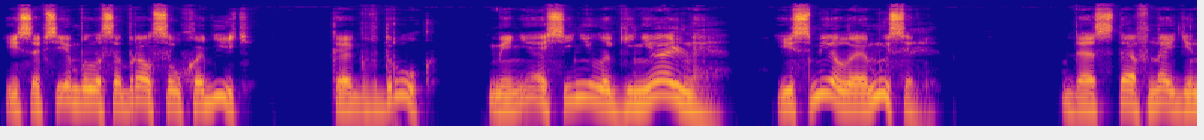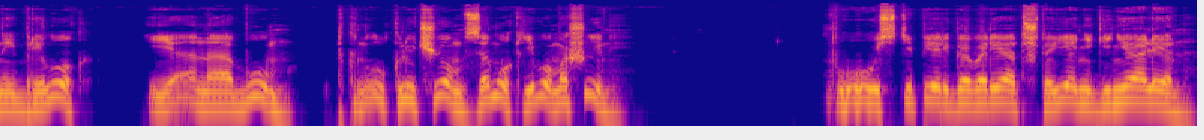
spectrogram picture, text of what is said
и совсем было собрался уходить, как вдруг меня осенила гениальная и смелая мысль. Достав найденный брелок, я наобум ткнул ключом в замок его машины. Пусть теперь говорят, что я не гениален.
